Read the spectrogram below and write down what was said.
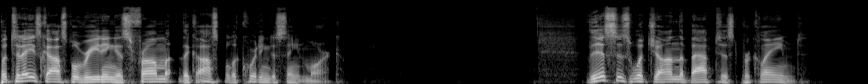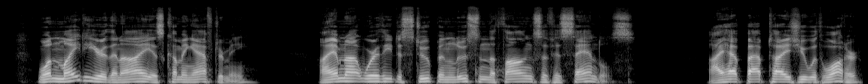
But today's gospel reading is from the Gospel according to St. Mark. This is what John the Baptist proclaimed One mightier than I is coming after me. I am not worthy to stoop and loosen the thongs of his sandals. I have baptized you with water.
